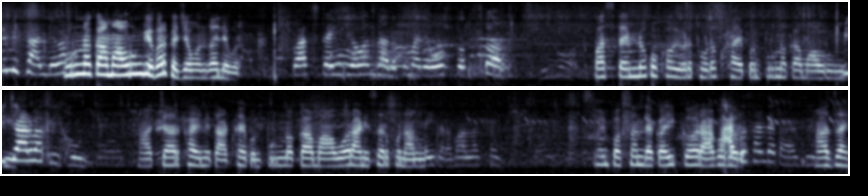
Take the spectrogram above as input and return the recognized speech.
मी चालले. पूर्ण काम आवरून घे बरं का जेवण झाल्यावर. पाच टाइम जेवण झालं तुम्हाला तर पाच टाइम नको खाऊ एवढं थोडंच खाय पण पूर्ण काम आवरून मी घे. चार भाकरी खाऊन. हा चार खाय नाही तर आठ खाय पण पूर्ण काम आवर आणि सरपण आणून. स्वयंपाक संध्याकाळी कर अगोदर. हा जाय.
